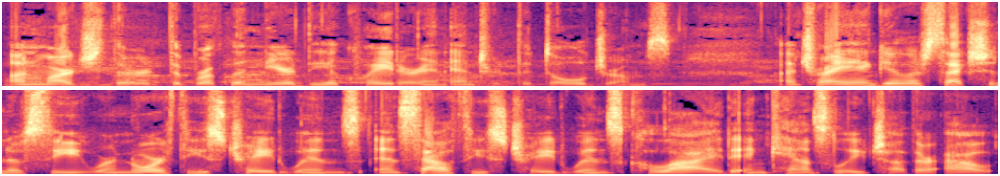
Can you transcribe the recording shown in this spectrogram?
On March 3rd, the Brooklyn neared the equator and entered the doldrums, a triangular section of sea where northeast trade winds and southeast trade winds collide and cancel each other out.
